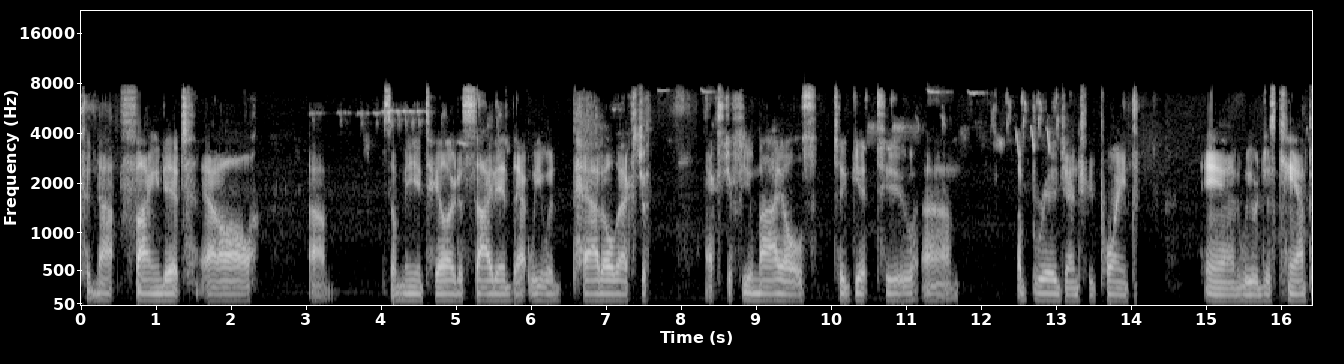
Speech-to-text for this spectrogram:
could not find it at all. Um, so me and Taylor decided that we would paddle the extra extra few miles to get to um, a bridge entry point and we would just camp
